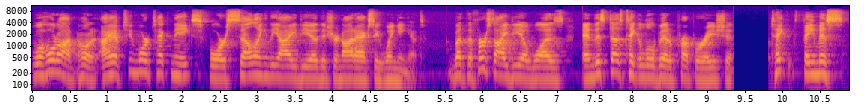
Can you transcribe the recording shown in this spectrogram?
Well, hold on, hold on. I have two more techniques for selling the idea that you're not actually winging it. But the first idea was, and this does take a little bit of preparation, take famous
